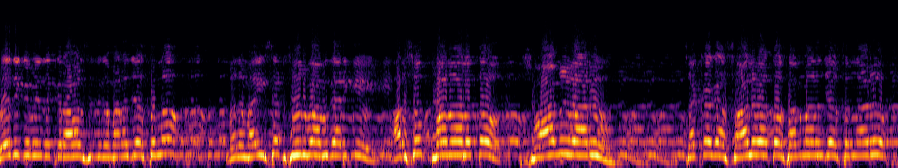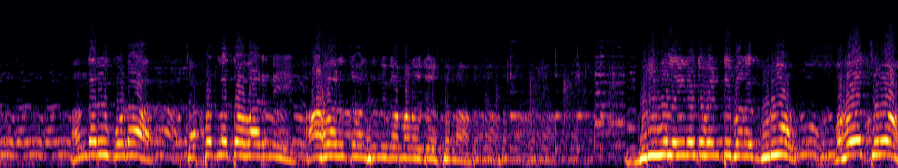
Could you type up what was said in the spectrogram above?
వేదిక మీదకి రావాల్సిందిగా మనం చేస్తున్నాం. మన మైసెట్ సూరిబాబు గారికి అరసోద్భానాలతో స్వామివారు చక్కగా సాలువాతో సన్మానం చేస్తున్నారు. అందరూ కూడా చప్పట్లతో వారిని ఆహ్వానించవలసిందిగా మనం చేస్తున్నాం. గురువులైనటువంటి మన గురు మహోత్సవం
